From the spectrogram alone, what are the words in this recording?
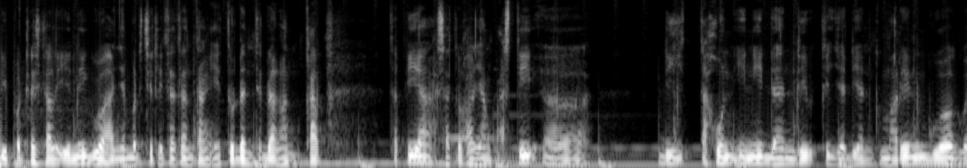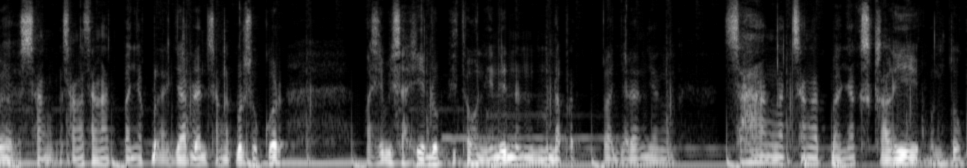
di podcast kali ini gue hanya bercerita tentang itu dan tidak lengkap. Tapi yang satu hal yang pasti uh, di tahun ini dan di kejadian kemarin gue gue sangat sangat banyak belajar dan sangat bersyukur masih bisa hidup di tahun ini dan mendapat pelajaran yang sangat-sangat banyak sekali untuk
